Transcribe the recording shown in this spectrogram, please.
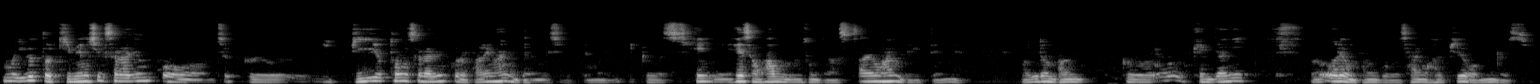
뭐 이것도 김영식 선화증권 즉 그 비유통 선화증권을 발행하면 되는 것이기 때문에 그 해상 화물 운송장을 사용하면 되기 때문에 뭐 이런 방, 그 굉장히 어려운 방법을 사용할 필요가 없는 것이죠.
